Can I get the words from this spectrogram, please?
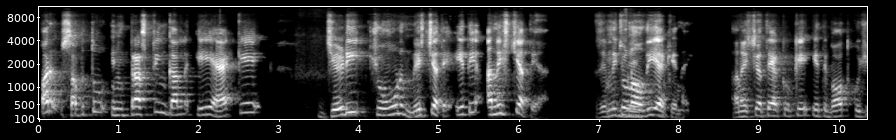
ਪਰ ਸਭ ਤੋਂ ਇੰਟਰਸਟਿੰਗ ਗੱਲ ਇਹ ਹੈ ਕਿ ਜਿਹੜੀ ਚੋਣ ਨਿਸ਼ਚਿਤ ਹੈ ਇਹ ਤੇ ਅਨਿਸ਼ਚਿਤ ਹੈ। ਜ਼ਿਮਨੀ ਚੋਣ ਆਉਂਦੀ ਹੈ ਕਿ ਨਹੀਂ? ਅਨਿਸ਼ਚਿਤ ਹੈ ਕਿਉਂਕਿ ਇਹ ਤੇ ਬਹੁਤ ਕੁਝ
